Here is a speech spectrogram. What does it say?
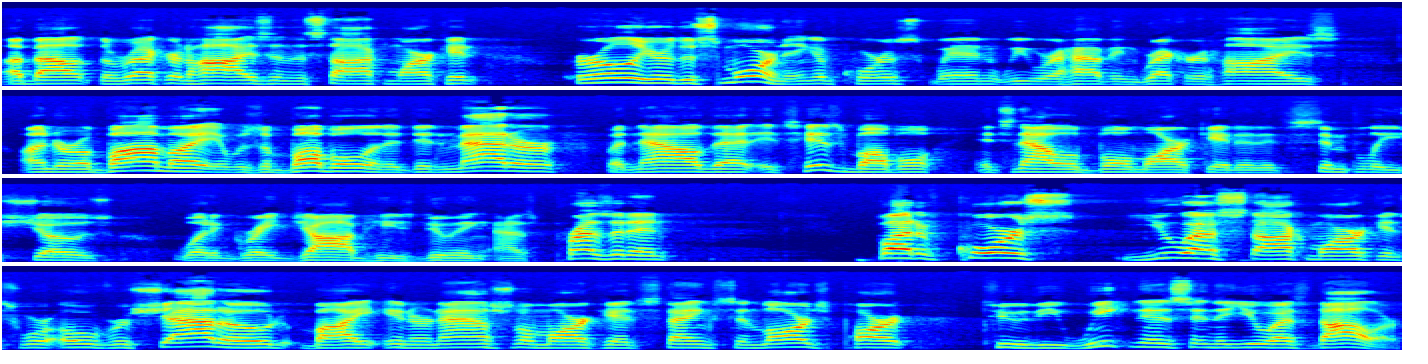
about the record highs in the stock market earlier this morning. Of course, when we were having record highs under Obama, it was a bubble and it didn't matter. But now that it's his bubble, it's now a bull market, and it simply shows what a great job he's doing as president. But of course, U.S. stock markets were overshadowed by international markets, thanks in large part to the weakness in the U.S. dollar.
